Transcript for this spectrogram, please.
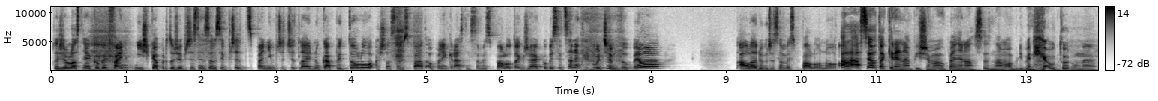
Takže vlastně jako by fajn knížka, protože přesně jsem si před spaním přečetla jednu kapitolu a šla jsem spát a úplně krásně se mi spalo. Takže jako by sice nevím, o čem to bylo, ale dobře se mi spalo, no. Ale asi ho taky nenapíšeme úplně na seznam oblíbených autorů, ne?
